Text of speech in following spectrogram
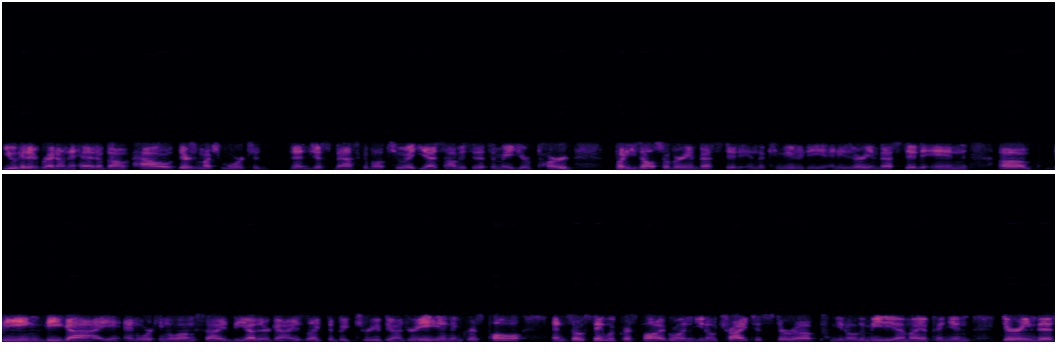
you hit it right on the head about how there's much more to than just basketball to it. Yes, obviously that's a major part, hard but he's also very invested in the community and he's very invested in uh, being the guy and working alongside the other guys like the big three of DeAndre Ayton and Chris Paul. And so same with Chris Paul, everyone, you know, tried to stir up, you know, the media, in my opinion, during this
